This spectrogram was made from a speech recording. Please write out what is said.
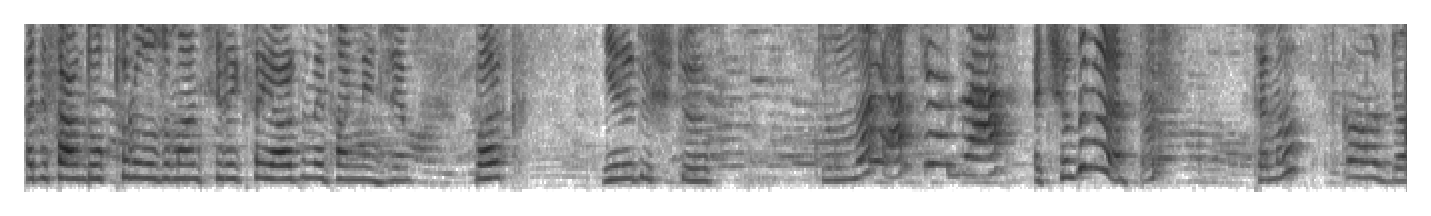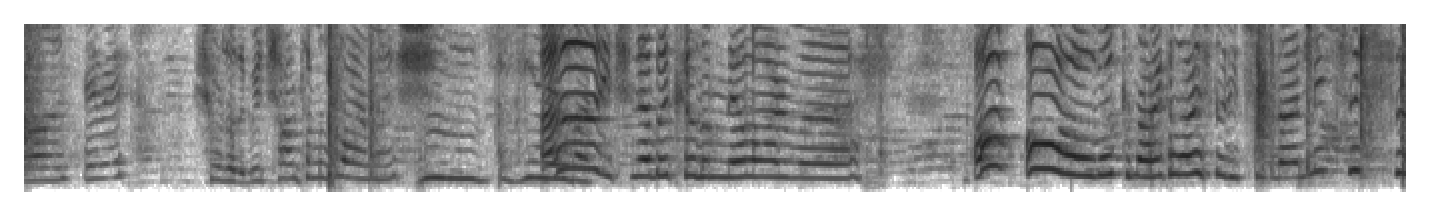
Hadi sen doktor ol o zaman T-Rex'e yardım et anneciğim. Bak yere düştü. Bunlar açıldı. Açıldı mı? Tamam. Gördüm. Evet. Şurada da bir çantamız varmış. Hmm, içine bak. Aa, içine bakalım ne varmış. Aa, aa, bakın arkadaşlar içinden ne çıktı?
